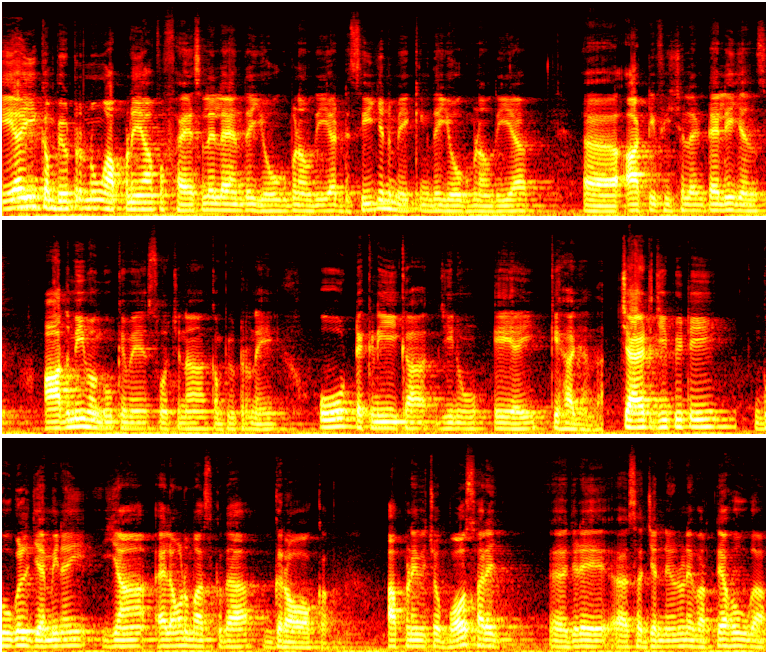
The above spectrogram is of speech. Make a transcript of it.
AI ਕੰਪਿਊਟਰ ਨੂੰ ਆਪਣੇ ਆਪ ਫੈਸਲੇ ਲੈਣ ਦੇ ਯੋਗ ਬਣਾਉਂਦੀ ਆ ਡਿਸੀਜਨ ਮੇਕਿੰਗ ਦੇ ਯੋਗ ਬਣਾਉਂਦੀ ਆ ਆਰਟੀਫੀਸ਼ੀਅਲ ਇੰਟੈਲੀਜੈਂਸ ਆਦਮੀ ਵਾਂਗੂ ਕਿਵੇਂ ਸੋਚਣਾ ਕੰਪਿਊਟਰ ਨੇ, ਉਹ ਟੈਕਨੀਕ ਆ ਜਿਹਨੂੰ AI ਕਿਹਾ ਜਾਂਦਾ। ਚੈਟ GPT Google Gemini ਜਾਂ ਐਲਨ ਮਸਕ ਦਾ ਗਰੋਕ ਆਪਣੇ ਵਿੱਚੋਂ ਬਹੁਤ ਸਾਰੇ ਜਿਹੜੇ ਸੱਜਣ ਨੇ ਉਹਨਾਂ ਨੇ ਵਰਤਿਆ ਹੋਊਗਾ,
